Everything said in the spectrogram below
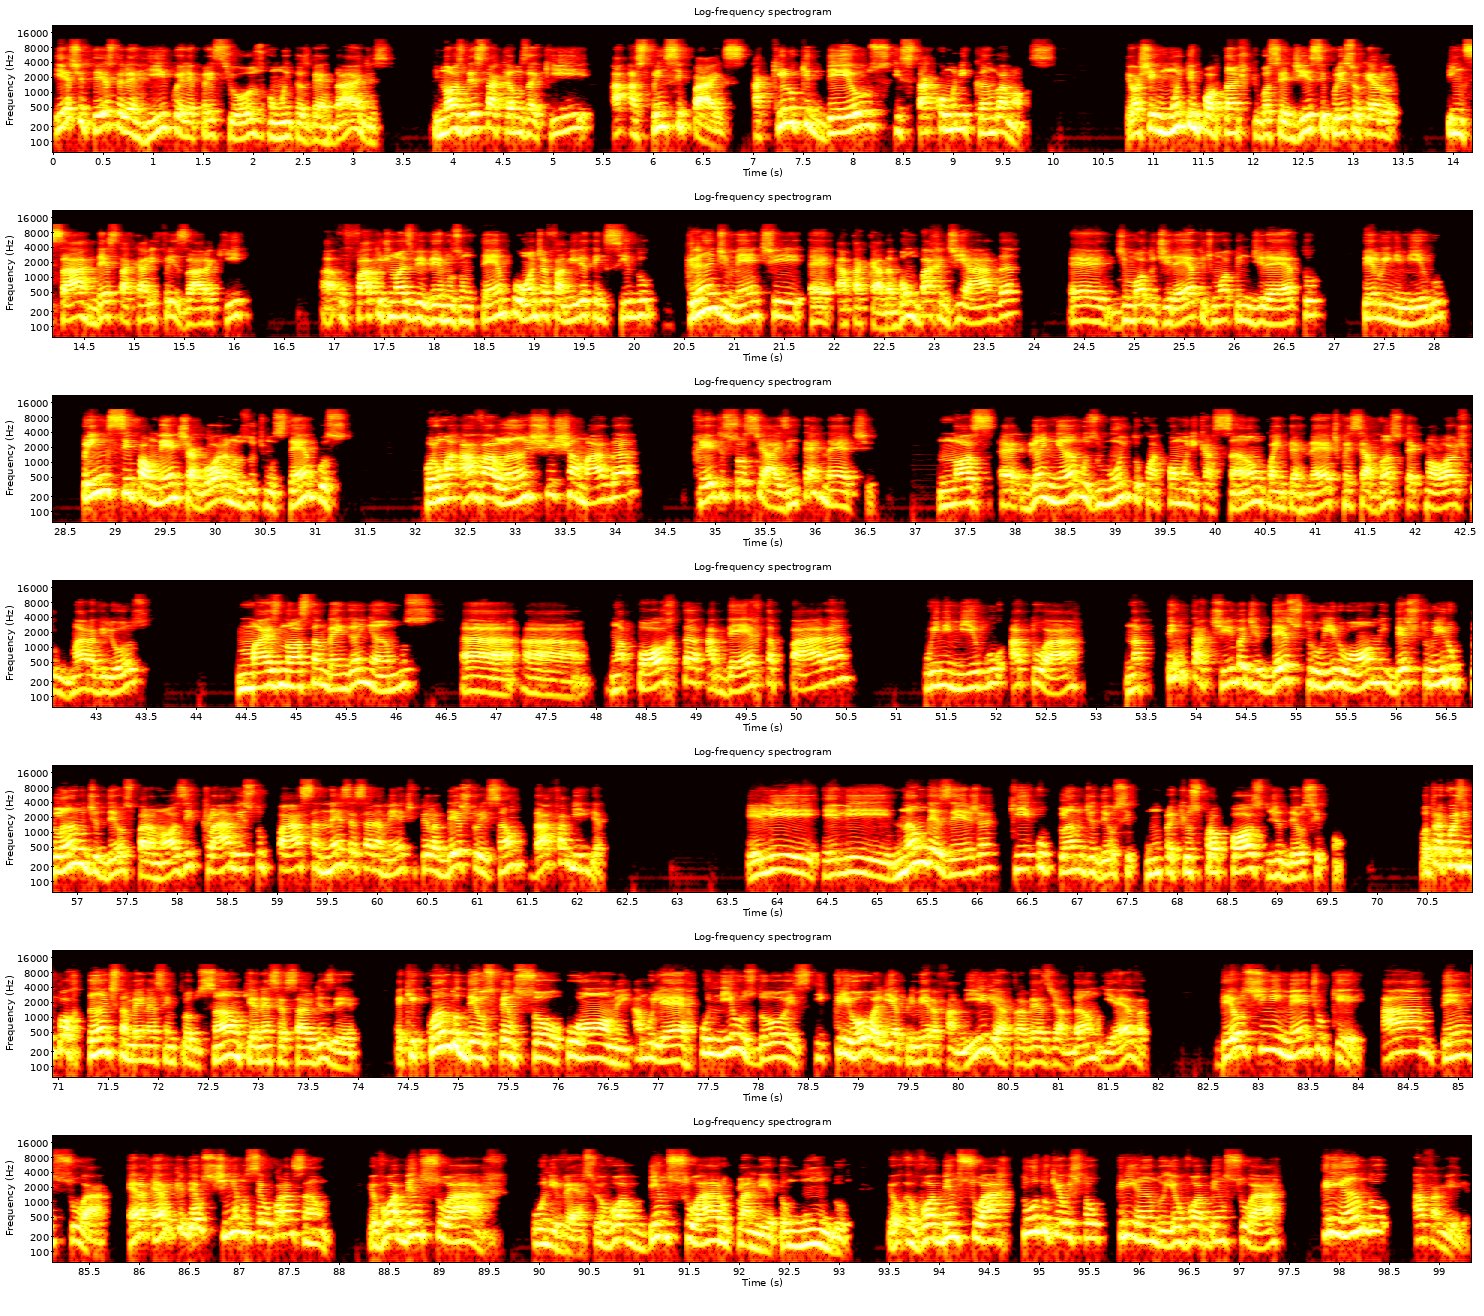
E este texto ele é rico, ele é precioso, com muitas verdades, e nós destacamos aqui as principais, aquilo que Deus está comunicando a nós. Eu achei muito importante o que você disse, por isso eu quero pensar, destacar e frisar aqui uh, o fato de nós vivermos um tempo onde a família tem sido grandemente é, atacada, bombardeada é, de modo direto, de modo indireto pelo inimigo, principalmente agora nos últimos tempos, por uma avalanche chamada redes sociais, internet. Nós é, ganhamos muito com a comunicação, com a internet, com esse avanço tecnológico maravilhoso, mas nós também ganhamos ah, uma porta aberta para o inimigo atuar na tentativa de destruir o homem, destruir o plano de Deus para nós, e claro, isso passa necessariamente pela destruição da família ele, ele não deseja que o plano de Deus se cumpra, que os propósitos de Deus se cumpram. Outra coisa importante também nessa introdução, que é necessário dizer, é que quando Deus pensou o homem, a mulher, uniu os dois e criou ali a primeira família através de Adão e Eva, Deus tinha em mente o quê? Abençoar. Era, era o que Deus tinha no seu coração. Eu vou abençoar o universo, eu vou abençoar o planeta, o mundo, eu, eu vou abençoar tudo que eu estou criando e eu vou abençoar criando a família.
